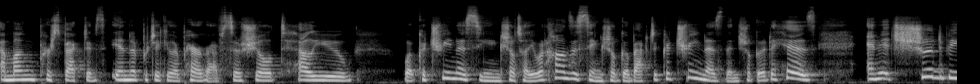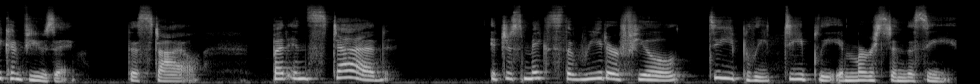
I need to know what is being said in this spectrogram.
among perspectives in a particular paragraph. So she'll tell you what Katrina is seeing. She'll tell you what Hans is seeing. She'll go back to Katrina's, then she'll go to his. And it should be confusing, this style. But instead, it just makes the reader feel deeply, deeply immersed in the scene.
